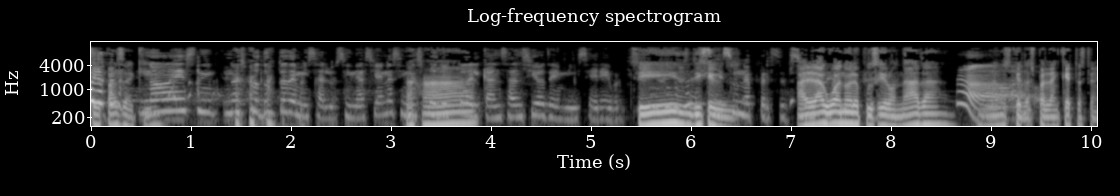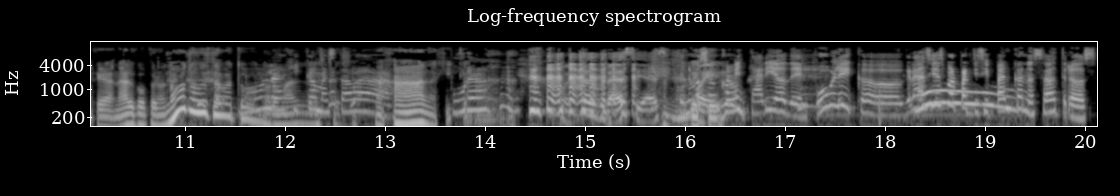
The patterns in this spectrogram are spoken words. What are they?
¿Qué pasa aquí? No es, ni- no es producto de mis alucinaciones, sino es producto del cansancio de mi cerebro. Sí, Sí, dije, es una percepción. al agua no le pusieron nada, Ah. a menos que las palanquetas trajeran algo, pero no, todo estaba todo No, la normal. jícama estaba Ajá, la jícama. pura. Muchas gracias. Tenemos Pues sí. un comentario del público. Gracias por participar con nosotros.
